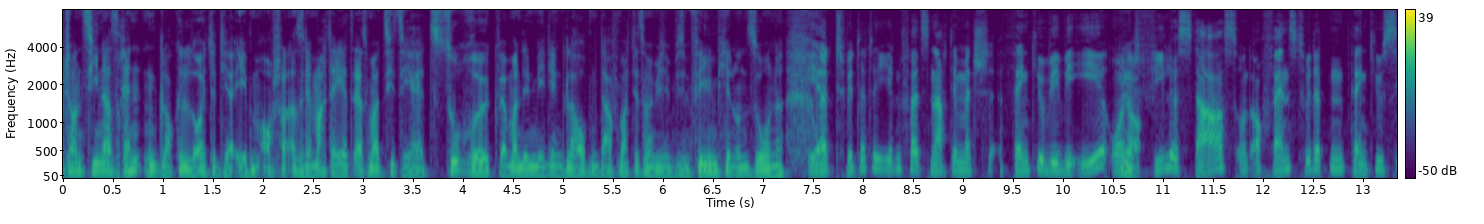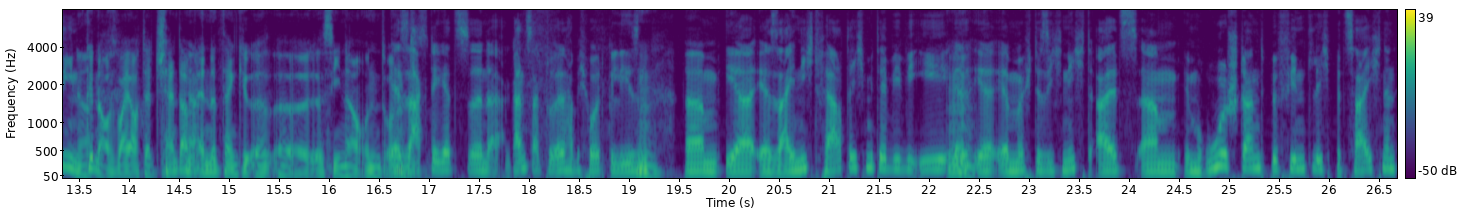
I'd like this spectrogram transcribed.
John Cenas Rentenglocke läutet ja eben auch schon. Also der macht ja jetzt erstmal, zieht sich ja jetzt zurück, wenn man den Medien glauben darf, macht jetzt mal ein bisschen Filmchen und so, ne? Er twitterte jedenfalls nach dem Match Thank you WWE und Ja. viele Stars und auch Fans twitterten Thank you Cena. Genau, es war ja auch der Chant am Ja. Ende, thank you, äh, äh, Cena und, und Er sagte jetzt, äh, ganz aktuell habe ich heute gelesen, Hm. ähm, er, er sei nicht fertig mit der WWE, Hm. Er, er, möchte sich nicht als ähm, im Ruhestand befindlich bezeichnen.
